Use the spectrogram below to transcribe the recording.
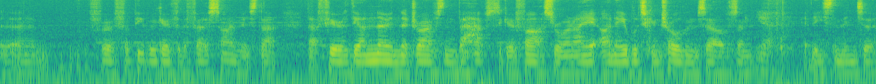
and, and for, for people who go for the first time it's that, that fear of the unknown that drives them perhaps to go faster or una- unable to control themselves and yeah. it leads them into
